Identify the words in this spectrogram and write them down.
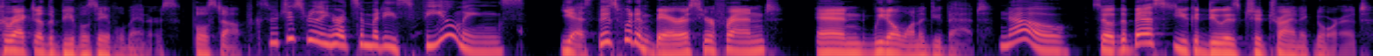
correct other people's table manners. Full stop. Because it just really hurts somebody's feelings. Yes, this would embarrass your friend, and we don't want to do that. No. So the best you could do is to try and ignore it.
